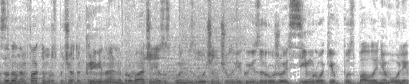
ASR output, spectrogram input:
За даним фактом розпочато кримінальне провадження за скоєний злочин. Чоловікові загрожує 7 років позбавлення волі.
